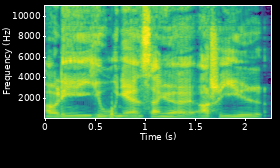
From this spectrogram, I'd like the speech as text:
二零一五年三月二十一日。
